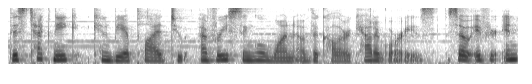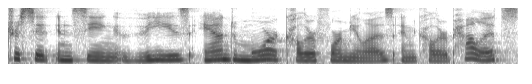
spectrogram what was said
This technique can be applied to every single one of the color categories. So if you're interested in seeing these and more color formulas and color palettes,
